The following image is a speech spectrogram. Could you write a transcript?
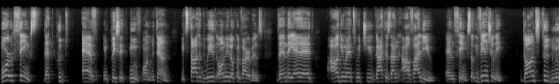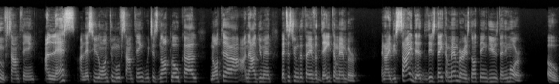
more things that could have implicit move on return. It started with only local variables. Then they added arguments which you got as an R value and things. So eventually, don't std move something unless, unless you want to move something which is not local, not uh, an argument. Let's assume that I have a data member and I decided this data member is not being used anymore. Oh,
